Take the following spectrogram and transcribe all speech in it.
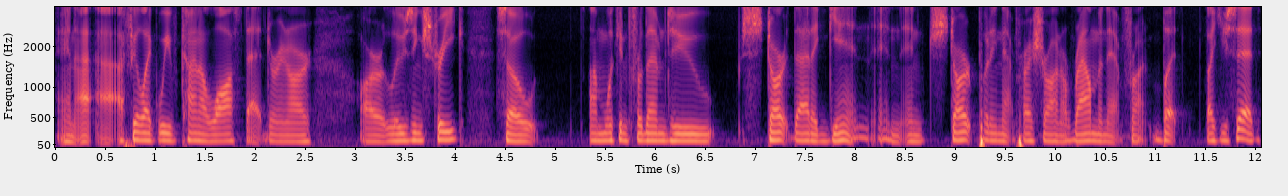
and I, I feel like we've kind of lost that during our our losing streak. So I'm looking for them to start that again and and start putting that pressure on around the net front. But like you said,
